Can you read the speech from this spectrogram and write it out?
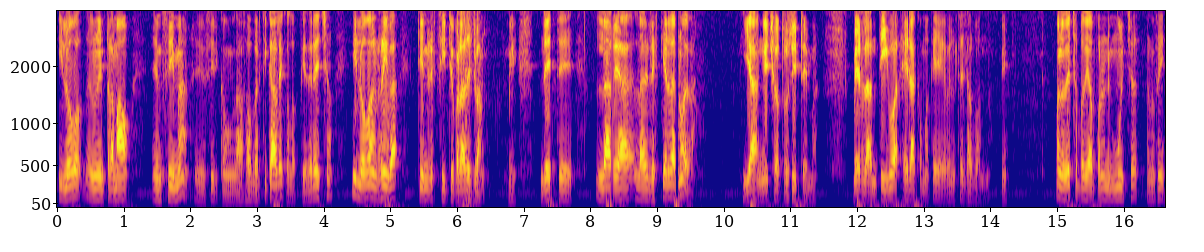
y luego un entramado encima, es decir, con las dos verticales, con los pies derechos, y luego arriba tiene el sitio para el desván. De este, la de, la izquierda es nueva, ya han hecho otro sistema. Ver la antigua era como aquella que ven ustedes al fondo. Bueno, de esto podría poner muchas, pero en fin.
